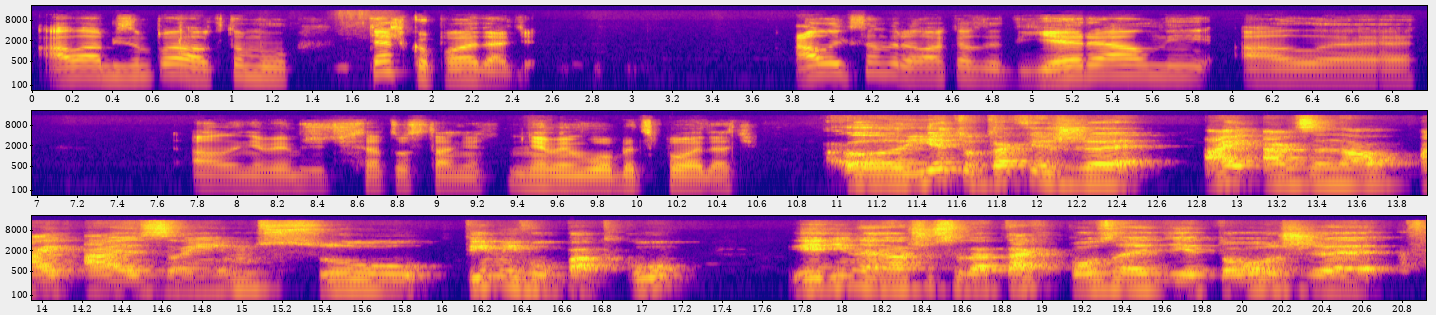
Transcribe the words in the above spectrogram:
ale aby som povedal k tomu, ťažko povedať. Alexandre Lacazette je reálny, ale, ale neviem, že či sa to stane. Neviem vôbec povedať. Je to také, že aj Arsenal, aj AS Rím sú tými v úpadku. Jediné, na čo sa dá tak pozrieť, je to, že v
